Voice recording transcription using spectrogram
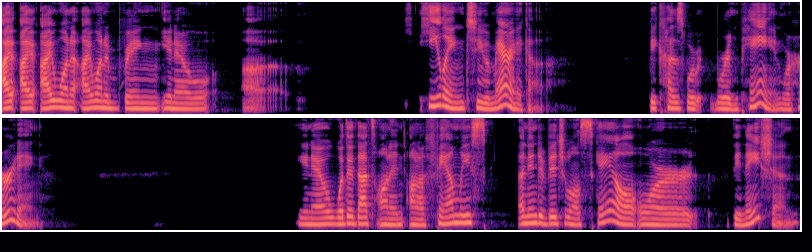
i i i want to i want to bring you know uh healing to america because we're we're in pain we're hurting you know whether that's on an on a family an individual scale or the nation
